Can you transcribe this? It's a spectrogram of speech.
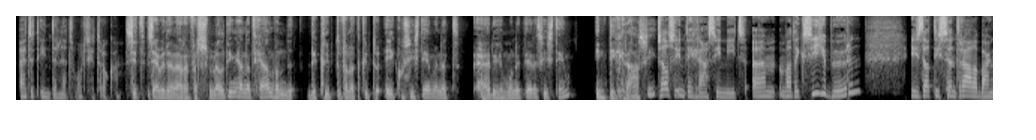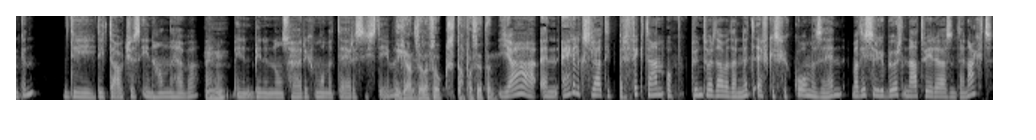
uit het internet wordt getrokken. Zit, zijn we dan naar een versmelting aan het gaan van, de, de crypto, van het crypto-ecosysteem en het huidige monetaire systeem? Integratie? Zelfs integratie niet. Ehm, wat ik zie gebeuren, is dat die centrale banken, die die touwtjes in handen hebben, hè, in, binnen ons huidig monetaire systeem. Die gaan zelfs ook stappen zetten. Ja, en eigenlijk sluit dit perfect aan op het punt waar dat we daarnet even gekomen zijn. Wat is er gebeurd na 2008?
